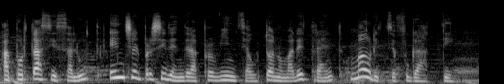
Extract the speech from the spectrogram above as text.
A portarsi salut ence il presidente della provincia autonoma di Trent, Maurizio Fugatti.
